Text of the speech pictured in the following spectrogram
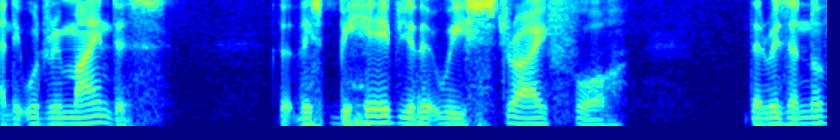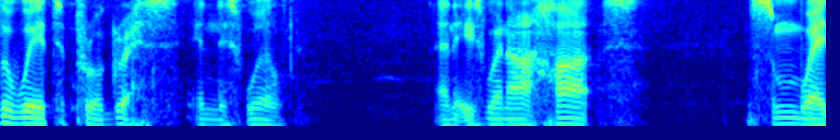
and it would remind us that this behavior that we strive for, there is another way to progress in this world. And it is when our hearts, somewhere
